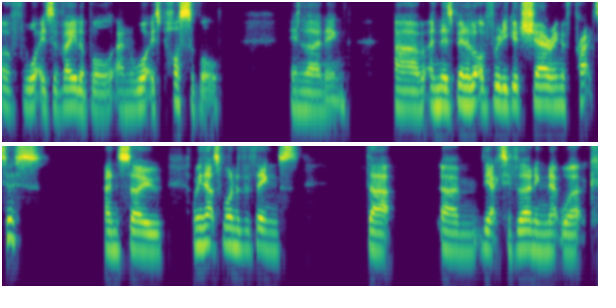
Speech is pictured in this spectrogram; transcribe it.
of what is available and what is possible in learning. Um, and there's been a lot of really good sharing of practice. And so, I mean, that's one of the things that um, the Active Learning Network,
